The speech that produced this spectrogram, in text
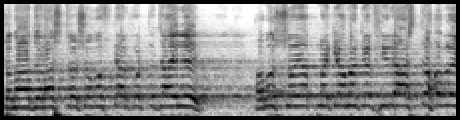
সমাজ রাষ্ট্র সংস্কার করতে চাইলে অবশ্যই আপনাকে আমাকে ফিরে আসতে হবে।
